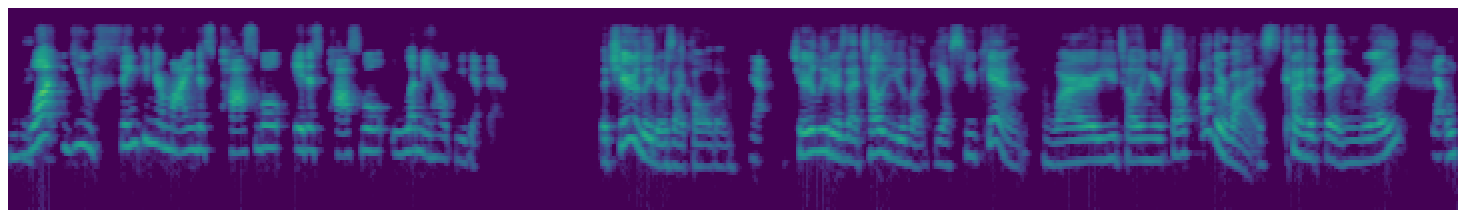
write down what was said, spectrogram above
what you think in your mind is possible. It is possible. Let me help you get there. The cheerleaders, I call them. Yeah cheerleaders that tell you like yes you can. Why are you telling yourself otherwise? kind of thing right? Yep.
